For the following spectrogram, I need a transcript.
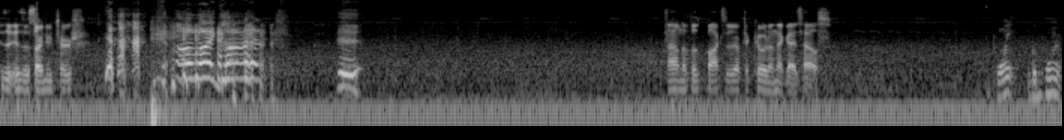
Is it is this our new turf? Oh my god! I don't know if those boxes are up to code on that guy's house. Point. Good point.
